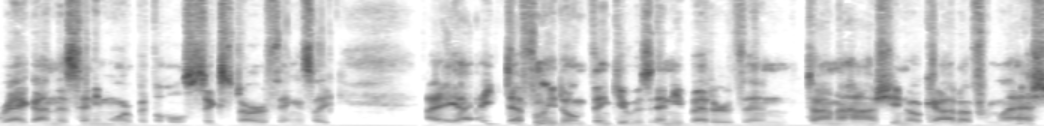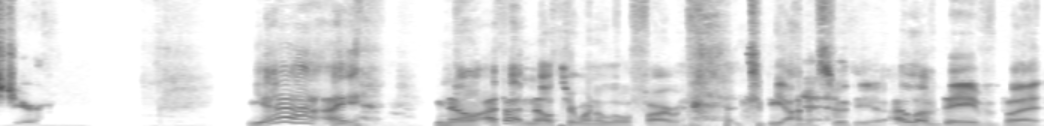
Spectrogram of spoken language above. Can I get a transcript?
rag on this anymore, but the whole six star thing is like, I, I definitely don't think it was any better than Tanahashi and Okada from last year. Yeah, I, you know, I thought Meltzer went a little far with that. To be honest yeah. with you, I love Dave, but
